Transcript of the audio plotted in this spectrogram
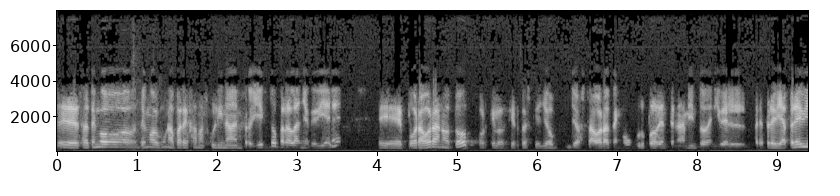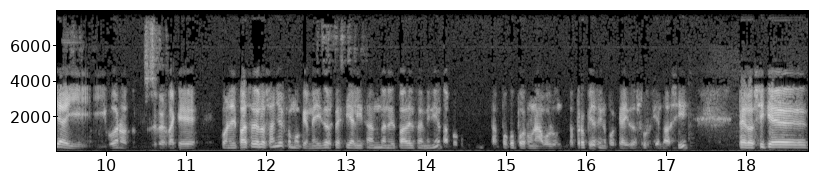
eh, o sea, tengo tengo alguna pareja masculina en proyecto para el año que viene. Eh, por ahora no top, porque lo cierto es que yo yo hasta ahora tengo un grupo de entrenamiento de nivel pre previa previa y, y bueno, es verdad que con el paso de los años como que me he ido especializando en el pádel femenino, tampoco, tampoco por una voluntad propia, sino porque ha ido surgiendo así. Pero sí que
